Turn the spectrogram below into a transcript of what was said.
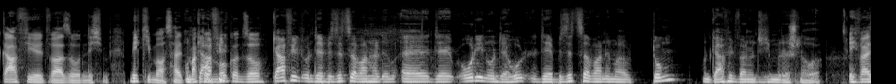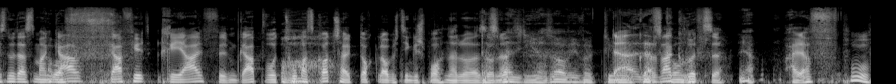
Garfield war so nicht Mickey Mouse halt, Und und Garfield- Muck und so. Garfield und der Besitzer waren halt, äh, der Odin und der, der Besitzer waren immer dumm und Garfield war natürlich immer der Schlaue. Ich weiß nur, dass Aber Gar, Garfield Realfilm gab, wo Thomas Gottschalk doch, glaube ich, den gesprochen hat oder Das so, weiß ne? ich nicht, das war auf jeden Fall die Da, das war. Grütze. Ja. Alter, puh.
